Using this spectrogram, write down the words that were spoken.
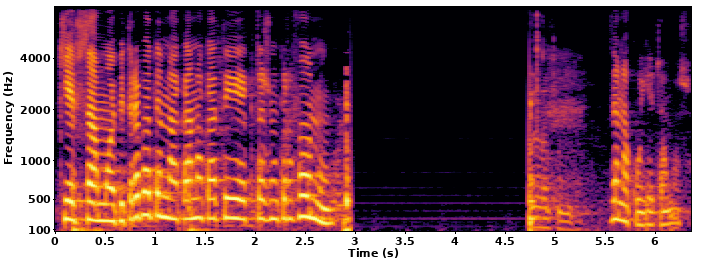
και θα μου επιτρέπατε να κάνω κάτι εκτός μικροφώνου; Δεν ακούγεται. Δεν ακούγεται όμως.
